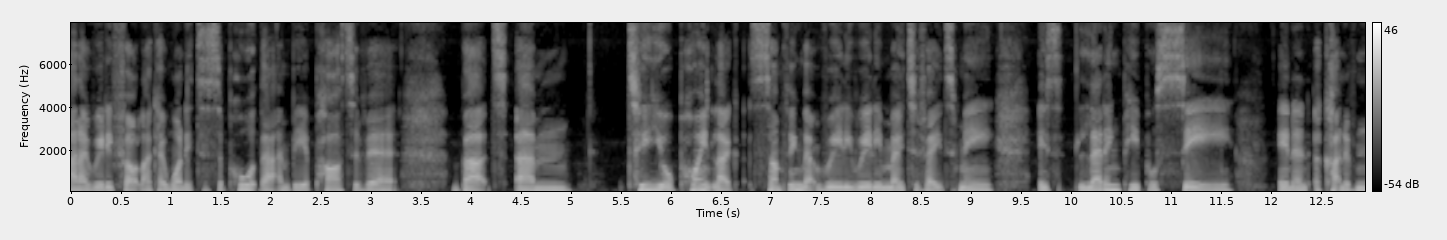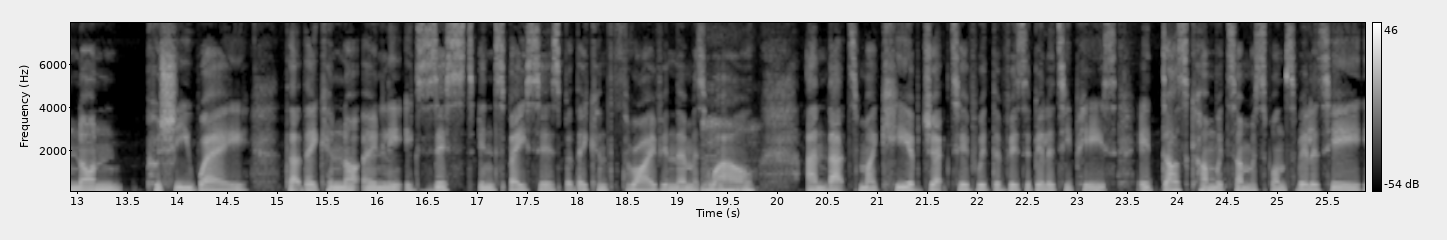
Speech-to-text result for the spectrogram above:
And I really felt like I wanted to support that and be a part of it. But, um, to your point, like something that really, really motivates me is letting people see in a, a kind of non pushy way that they can not only exist in spaces, but they can thrive in them as mm. well. And that's my key objective with the visibility piece. It does come with some responsibility.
